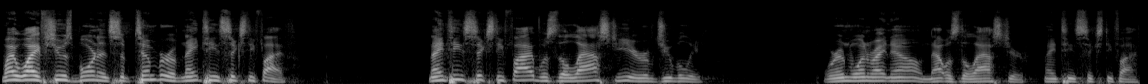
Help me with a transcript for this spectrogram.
My wife, she was born in September of 1965. 1965 was the last year of Jubilee. We're in one right now, and that was the last year, 1965.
